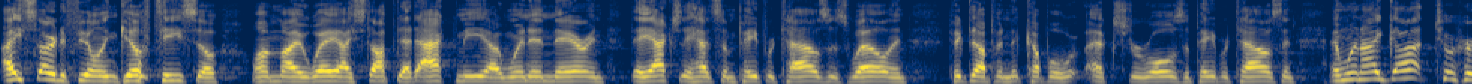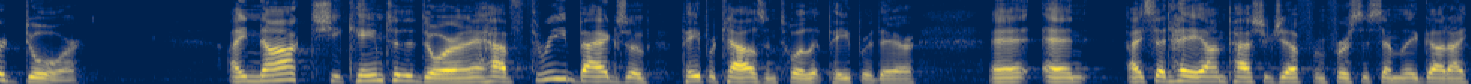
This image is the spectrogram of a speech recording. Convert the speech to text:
I started feeling guilty. So on my way, I stopped at Acme. I went in there and they actually had some paper towels as well and picked up a couple extra rolls of paper towels. And, and when I got to her door, I knocked, she came to the door, and I have three bags of paper towels and toilet paper there. And, and I said, Hey, I'm Pastor Jeff from First Assembly of God. I,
